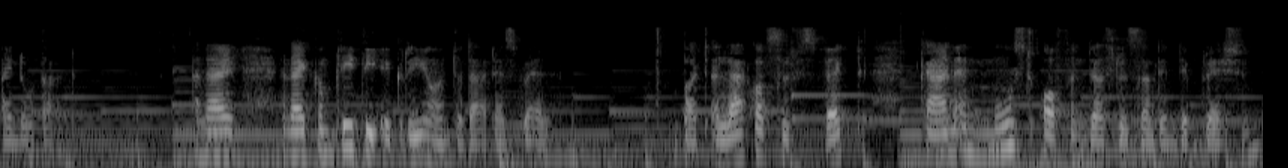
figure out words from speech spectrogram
I know that. And I and I completely agree onto that as well but a lack of self respect can and most often does result in depression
